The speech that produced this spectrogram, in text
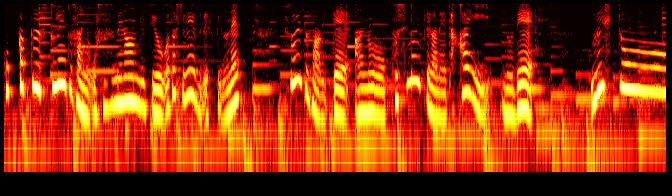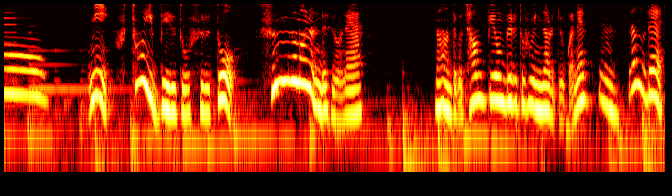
骨格ストレートさんにおすすめなんですよ。私ウェーブですけどね。ストレートさんって、あの、腰の位置がね、高いので、ウエストに太いベルトをすると、すん詰まるんですよね。なんていうか、チャンピオンベルト風になるというかね。うん。なので、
